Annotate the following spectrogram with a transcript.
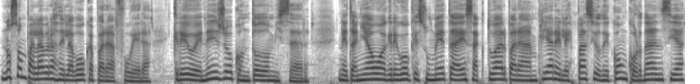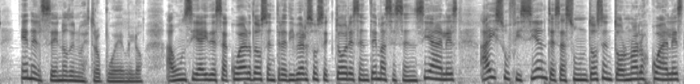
No son palabras de la boca para afuera. Creo en ello con todo mi ser. Netanyahu agregó que su meta es actuar para ampliar el espacio de concordancia en el seno de nuestro pueblo. Aun si hay desacuerdos entre diversos sectores en temas esenciales, hay suficientes asuntos en torno a los cuales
